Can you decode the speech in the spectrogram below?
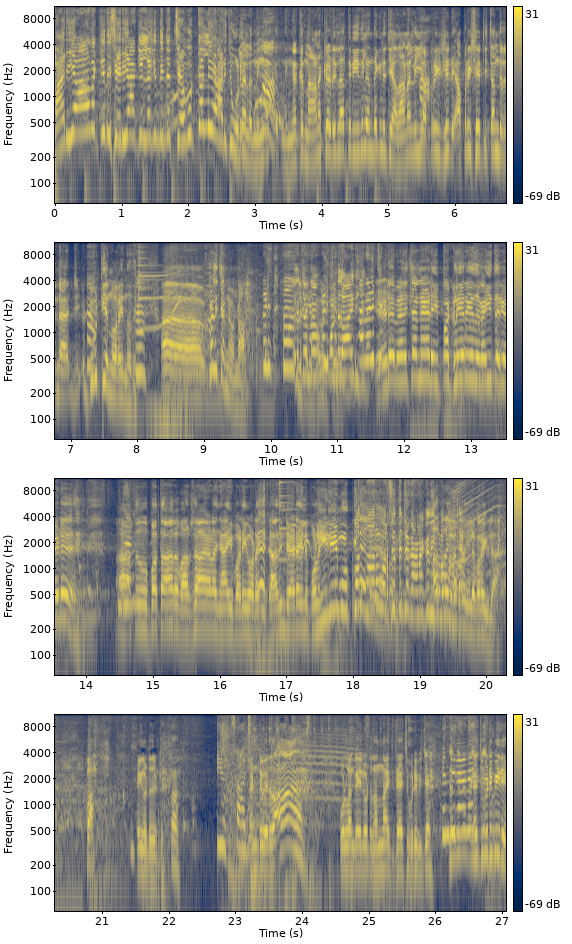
മര്യാദയ്ക്ക് ഇത് ശരിയാക്കിയില്ലെങ്കിൽ നിന്റെ ചെവുക്കല്ലേ അടിച്ചു കൊടുക്കല്ല നിങ്ങൾക്ക് നിങ്ങൾക്ക് നാണക്കേടില്ലാത്ത രീതിയിൽ എന്തെങ്കിലും ചെയ്യാം. അതാണല്ലോ ഈ അപ്രീഷിയേറ്റ് അപ്രീഷിയേറ്റ് ചന്ദ്രന്റെ ഡ്യൂട്ടി എന്ന് പറയുന്നത്. വെളിച്ചെണ്ണ ഉണ്ടോ? എടേ വെളിച്ചെണ്ണയുടെ ഇപ്പൊ ക്ലിയർ ചെയ്ത് കൈ തരും എടേ. അത് മുപ്പത്തി ആറ് വർഷമായടാ ഞാൻ ഈ പണി തുടങ്ങിയിട്ട്. അതിന്റെ ഇടയിൽ പൊളി ഇനി മുപ്പത്താറ് വർഷത്തിന്റെ കണക്ക് പറയില്ല പറയില്ല. പറയില്ല വാ ഇങ്ങോട്ട് തിട്ട് അയ്യോ, സാരി. രണ്ടുപേരും ആ. ഉള്ളം കയ്യിലോട്ട് നന്നായിട്ട് തേച്ച് പിടിപ്പിച്ചേ? തേച്ച് പിടിപ്പീര്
